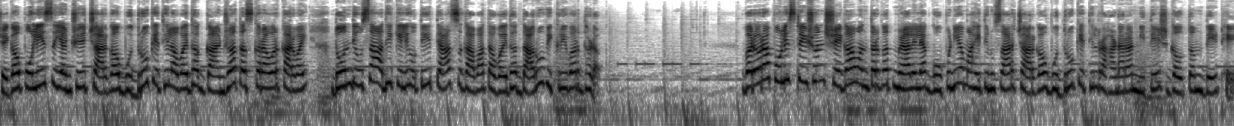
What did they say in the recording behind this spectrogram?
शेगाव पोलीस यांची चारगाव बुद्रुक येथील अवैध गांजा तस्करावर कारवाई दोन दिवसाआधी केली होती त्याच गावात अवैध दारू विक्रीवर धडक वरोरा पोलीस स्टेशन शेगाव अंतर्गत मिळालेल्या गोपनीय माहितीनुसार चारगाव बुद्रुक येथील राहणारा नितेश गौतम देठे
